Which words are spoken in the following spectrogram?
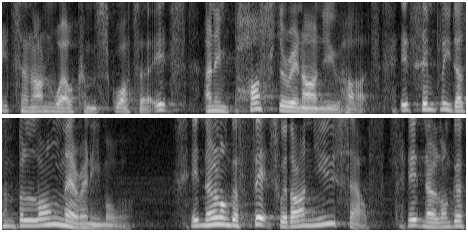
it's an unwelcome squatter. It's an impostor in our new hearts. It simply doesn't belong there anymore. It no longer fits with our new self. It no longer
